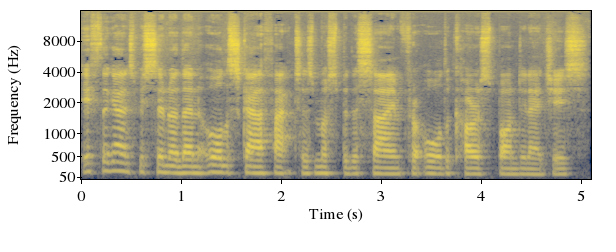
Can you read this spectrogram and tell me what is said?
If they're going to be similar then all the scale factors must be the same for all the corresponding edges.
